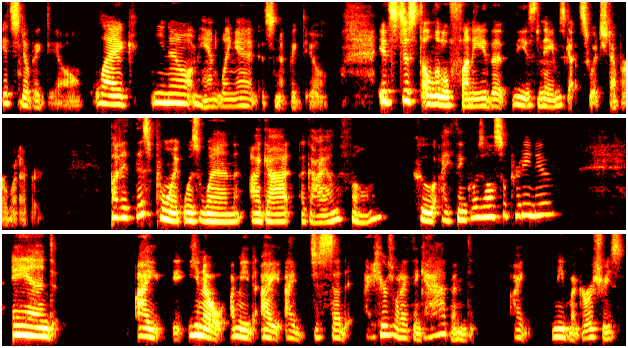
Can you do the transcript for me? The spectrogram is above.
it's no big deal. Like, you know, I'm handling it. It's no big deal. It's just a little funny that these names got switched up or whatever. But at this point was when I got a guy on the phone who I think was also pretty new. And I, you know, I mean, I, I just said, here's what I think happened. I need my groceries.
